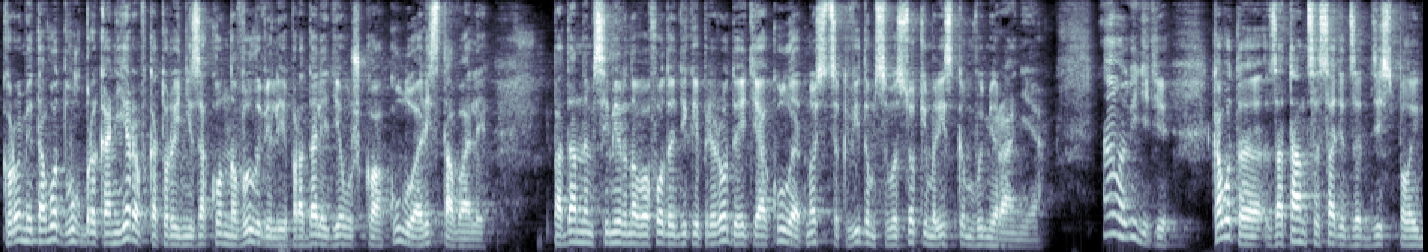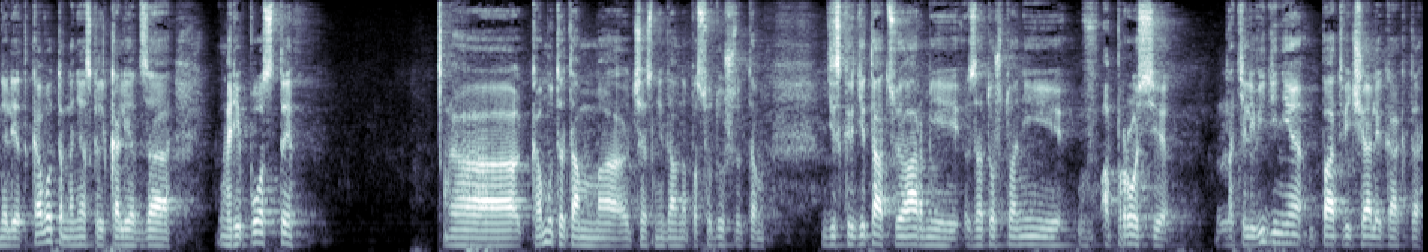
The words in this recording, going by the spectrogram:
Кроме того, двух браконьеров, которые незаконно выловили и продали девушку-акулу, арестовали. По данным Всемирного фонда дикой природы, эти акулы относятся к видам с высоким риском вымирания. А вы видите, кого-то за танцы садят за 10,5 лет, кого-то на несколько лет за репосты, а, кому-то там, а, сейчас недавно по суду, что там дискредитацию армии за то, что они в опросе на телевидении поотвечали как-то.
